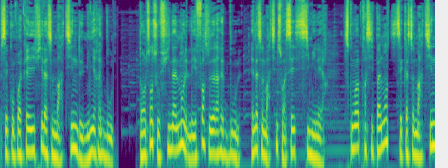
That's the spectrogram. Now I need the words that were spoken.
c'est qu'on pourrait qualifier la Aston Martin de mini Red Bull. Dans le sens où finalement les forces de la Red Bull et la Aston Martin sont assez similaires. Ce qu'on voit principalement, c'est que l'Aston Martin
